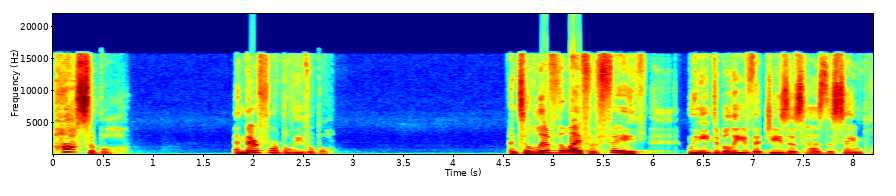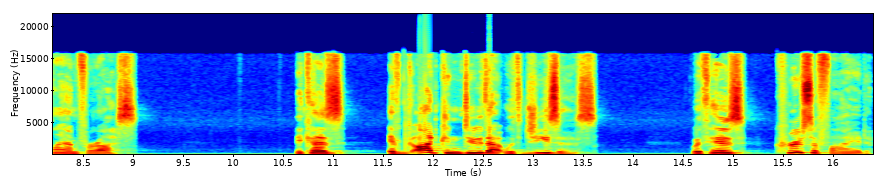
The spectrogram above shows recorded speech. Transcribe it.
possible and therefore believable. And to live the life of faith, we need to believe that Jesus has the same plan for us. Because if God can do that with Jesus, with his crucified,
